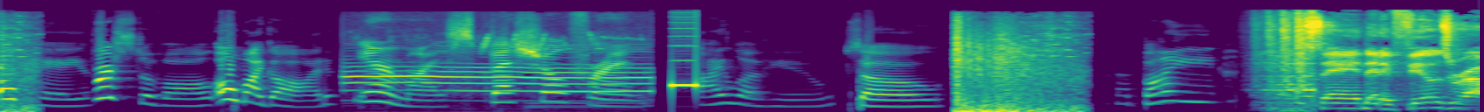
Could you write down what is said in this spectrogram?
Okay, first of all, oh my god, You're my special friend. I love you. So, bye. say that it feels right.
